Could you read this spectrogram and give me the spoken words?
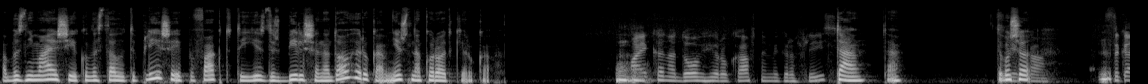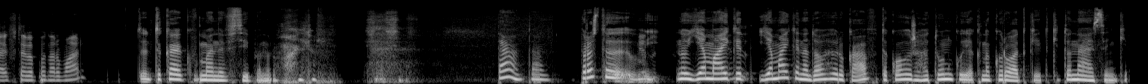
або знімаєш її, коли стало тепліше, і по факту ти їздиш більше на довгий рукав, ніж на короткий рукав. Майка на довгий рукав на мікрофлісі? Так, так. Тому що... Така, як в тебе по-нормаль? Така, як в мене всі по-нормальному. Так, так. Просто ну, є майки є майки на довгий рукав, такого ж гатунку, як на короткий, такі тонесенькі.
